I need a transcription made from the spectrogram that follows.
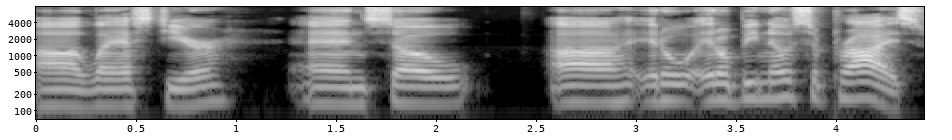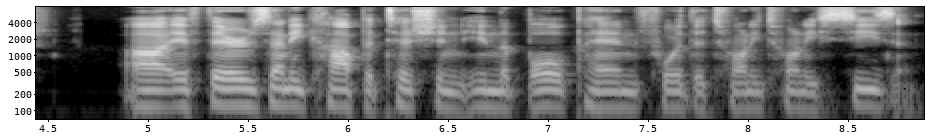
uh, last year, and so uh, it'll it'll be no surprise uh, if there's any competition in the bullpen for the 2020 season.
